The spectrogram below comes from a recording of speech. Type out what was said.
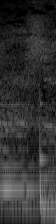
Just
